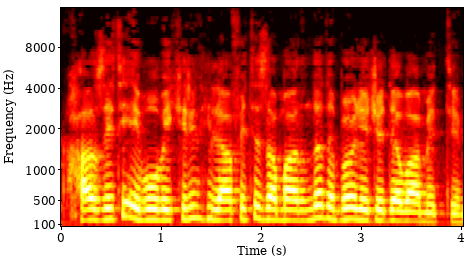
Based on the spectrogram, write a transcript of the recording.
Hazreti Ebu Bekir'in hilafeti zamanında da böylece devam etti.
